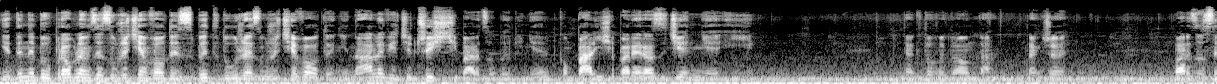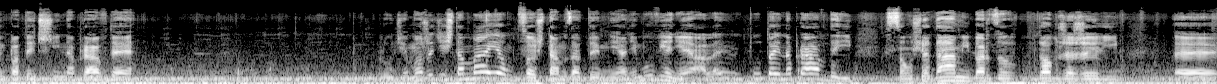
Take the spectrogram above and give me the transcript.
Jedyny był problem ze zużyciem wody, zbyt duże zużycie wody. Nie? No ale wiecie, czyści bardzo byli, nie? Kąpali się parę razy dziennie i, i tak to wygląda. Także bardzo sympatyczni, naprawdę ludzie. Może gdzieś tam mają coś tam za tym, nie? Ja nie mówię, nie, ale tutaj naprawdę i z sąsiadami bardzo dobrze żyli. E,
